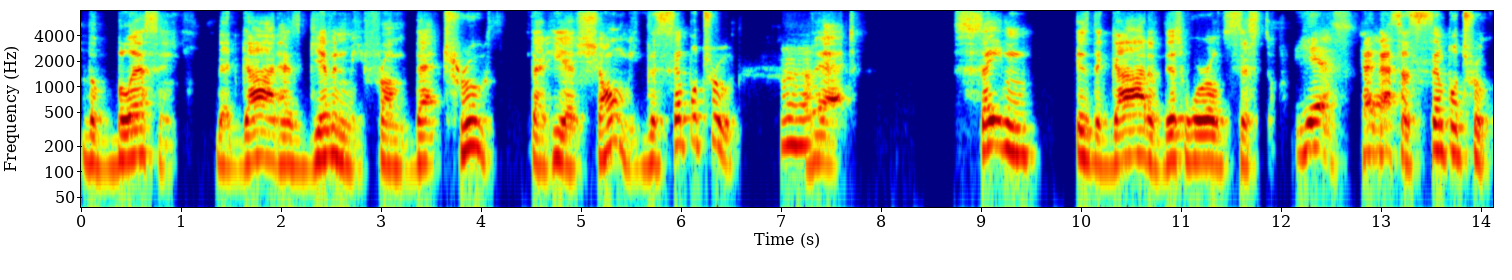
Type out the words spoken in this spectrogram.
the blessing that God has given me from that truth that he has shown me, the simple truth Uh-huh. that Satan is the God of this world system. Yes, That, that's a simple truth.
